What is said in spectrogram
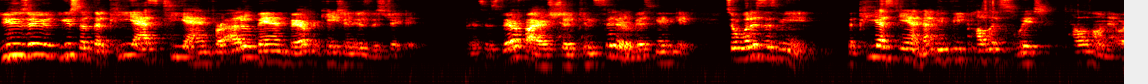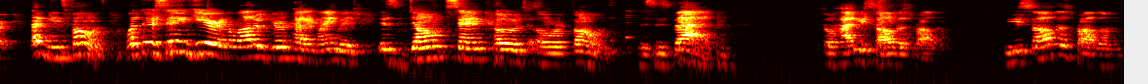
User use of the PSTN for out-of-band verification is restricted. And it says verifiers should consider risk indicators. So what does this mean? The PSTN, that means the public switch telephone network. That means phones. What they're saying here in a lot of bureaucratic language is don't send codes over phones. This is bad. So how do you solve this problem? Well, you solve this problem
